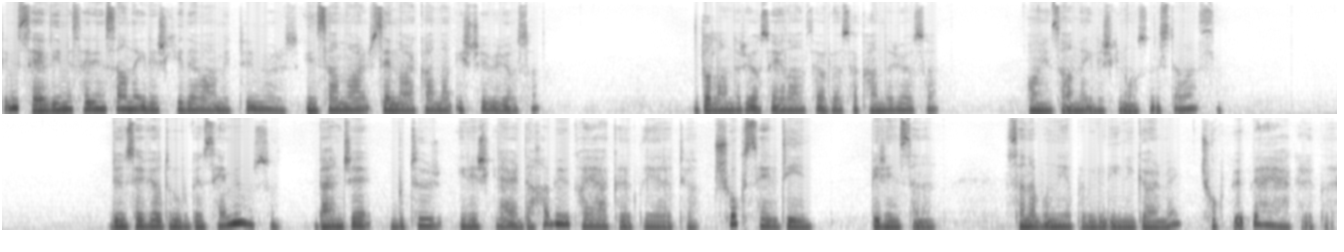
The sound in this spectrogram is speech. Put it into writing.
Değil mi? Sevdiğimiz her insanla ilişkiyi devam ettirmiyoruz. İnsanlar senin arkandan iş çeviriyorsa, dolandırıyorsa, yalan söylüyorsa, kandırıyorsa o insanla ilişkin olsun istemezsin. Dün seviyordun bugün sevmiyor musun? Bence bu tür ilişkiler daha büyük hayal kırıklığı yaratıyor. Çok sevdiğin bir insanın sana bunu yapabildiğini görmek çok büyük bir hayal kırıklığı.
